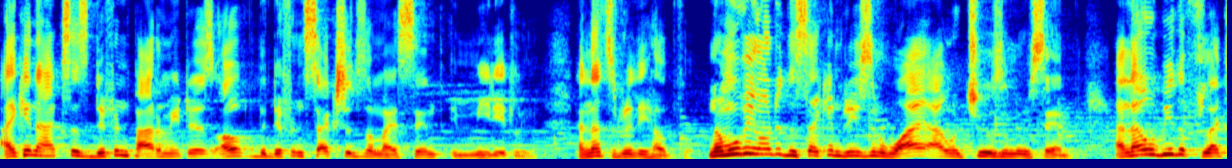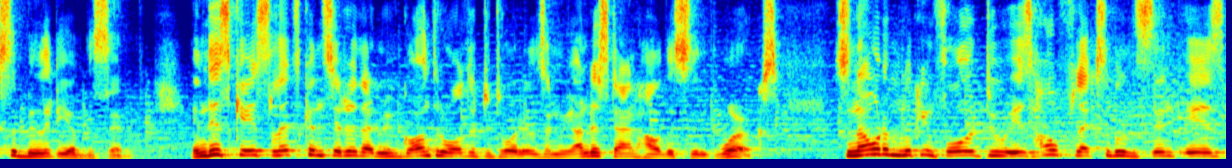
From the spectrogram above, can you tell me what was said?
I can access different parameters of the different sections of my synth immediately, and that's really helpful. Now moving on to the second reason why I would choose a new synth, and that would be the flexibility of the synth. In this case, let's consider that we've gone through all the tutorials and we understand how the synth works. So now what I'm looking forward to is how flexible the synth is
